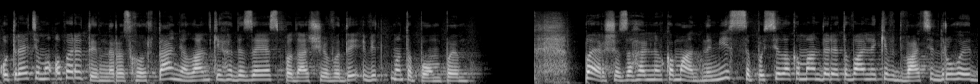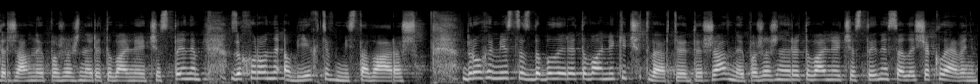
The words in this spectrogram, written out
У третьому оперативне розгортання ланки ГДЗС з подачею води від мотопомпи. Перше загальнокомандне місце посіла команда рятувальників 22-ї державної пожежно-рятувальної частини з охорони об'єктів міста Вараш. Друге місце здобули рятувальники 4-ї державної пожежно-рятувальної частини селища Клевень.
